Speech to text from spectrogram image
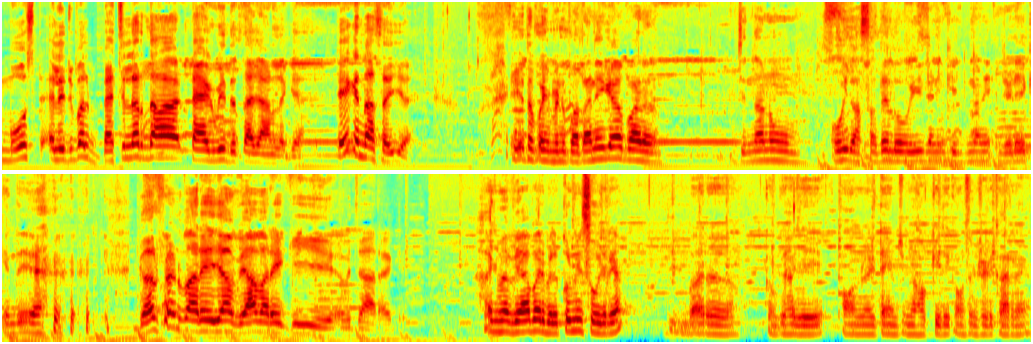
ਮੋਸਟ ਐਲੀਜੀਬਲ ਬੈਚਲਰ ਦਾ ਟੈਗ ਵੀ ਦਿੱਤਾ ਜਾਣ ਲੱਗਿਆ ਇਹ ਕਿੰਨਾ ਸਹੀ ਹੈ? ਇਹ ਤਾਂ ਭਾਈ ਮੈਨੂੰ ਪਤਾ ਨਹੀਂ ਗਿਆ, ਪਰ ਜਿਨ੍ਹਾਂ ਨੂੰ ਉਹ ਹੀ ਦੱਸ ਸਕਦੇ ਲੋਕ ਹੀ ਜਾਨੀ ਕਿ ਜਿਨ੍ਹਾਂ ਨੇ ਜਿਹੜੇ ਕਹਿੰਦੇ ਆ। ਗਰਲਫ੍ਰੈਂਡ ਬਾਰੇ ਜਾਂ ਵਿਆਹ ਬਾਰੇ ਕੀ ਵਿਚਾਰ ਹੈ ਕਿ ਹਜੇ ਮੈਂ ਵਿਆਹ ਬਾਰੇ ਬਿਲਕੁਲ ਨਹੀਂ ਸੋਚ ਰਿਹਾ ਪਰ ਕਿਉਂਕਿ ਹਜੇ ਆਉਣ ਵਾਲੇ ਟਾਈਮ 'ਚ ਮੈਂ ਹਾਕੀ ਤੇ ਕਨਸੈਂਟਰੇਟ ਕਰ ਰਿਹਾ।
